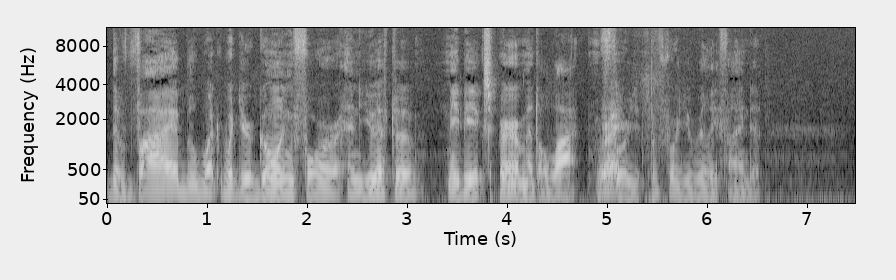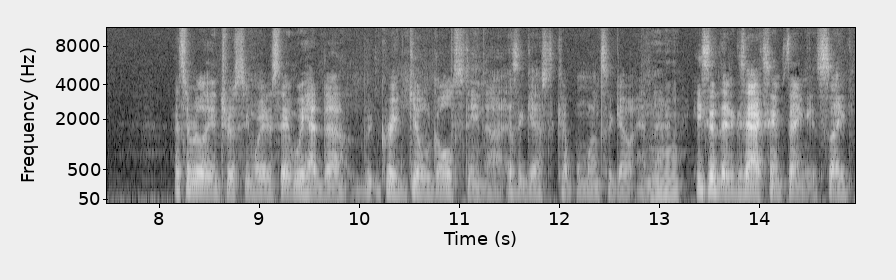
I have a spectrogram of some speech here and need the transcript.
the vibe, what what you're going for, and you have to maybe experiment a lot before Right. you, before you really find it. That's a really interesting way to say it. We had uh, the great Gil Goldstein uh, as a guest a couple months ago, and uh, Mm-hmm. he said that exact same thing. It's like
